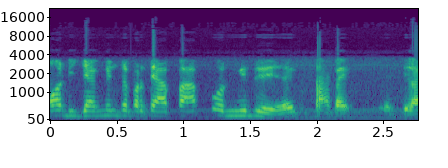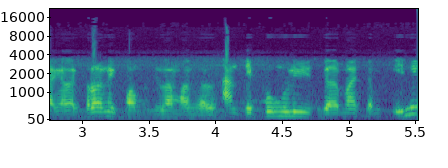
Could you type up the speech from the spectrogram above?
mau dijamin seperti apa pun gitu ya, baik tilang elektronik maupun tilang manual, anti pungli segala macam. Ini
